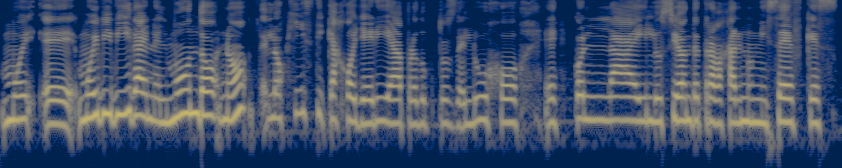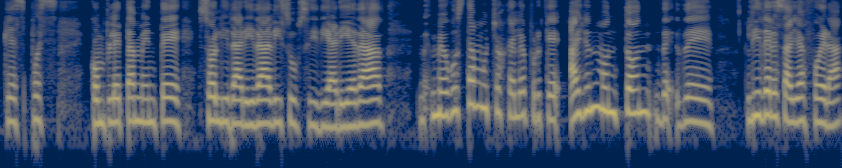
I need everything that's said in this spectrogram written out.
Muy, eh, muy vivida en el mundo, ¿no? Logística, joyería, productos de lujo, eh, con la ilusión de trabajar en UNICEF, que es, que es pues completamente solidaridad y subsidiariedad. Me gusta mucho, Gele, porque hay un montón de, de líderes allá afuera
